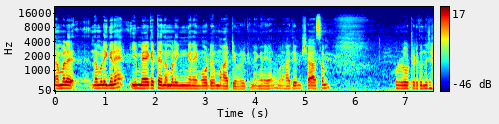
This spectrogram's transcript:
നമ്മൾ നമ്മളിങ്ങനെ ഈ മേഘത്തെ നമ്മളിങ്ങനെ ഇങ്ങോട്ട് മാറ്റി ഒഴിക്കുന്നത് എങ്ങനെയാണ് നമ്മൾ ആദ്യം ശ്വാസം ഉള്ളോട്ട് എടുക്കുന്നൊരു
